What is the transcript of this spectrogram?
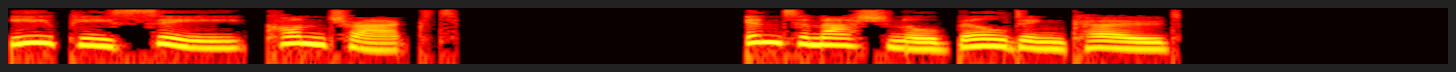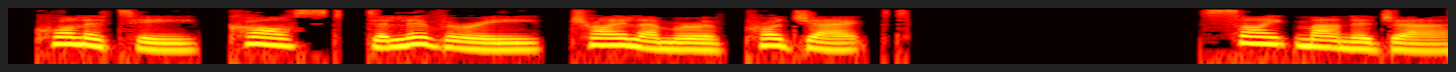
EPC contract International Building Code Quality, cost, delivery, trilemma of project. Site manager.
